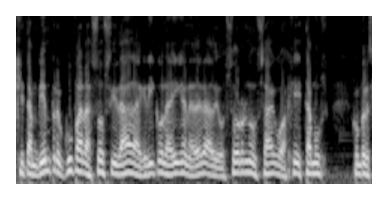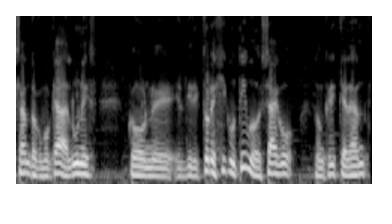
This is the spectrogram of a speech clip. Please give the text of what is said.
que también preocupa a la sociedad agrícola y ganadera de Osorno, Sago, AG. Estamos conversando como cada lunes con eh, el director ejecutivo de Sago, don Cristian Ant,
